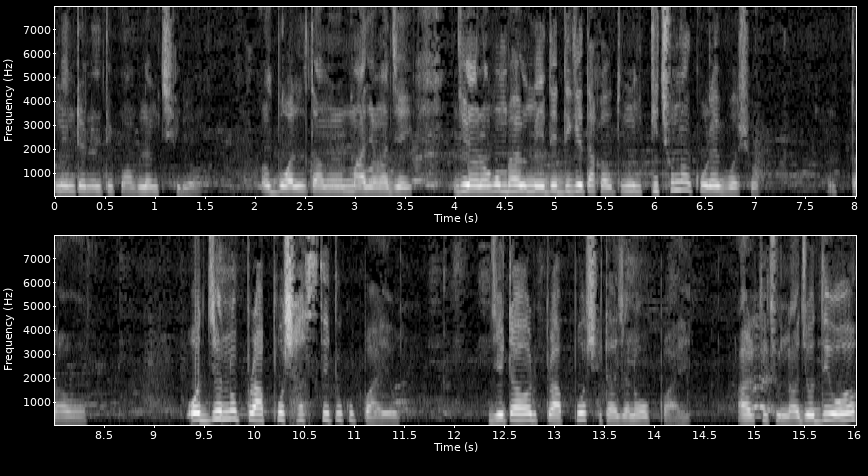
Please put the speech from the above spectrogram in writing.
মেন্টালিটি প্রবলেম ছিল। ও বলতাম মাঝে মাঝেই যে, এরকমভাবে মেয়েদের দিকে তাকাও, তুমি কিছু না করে বসো। তাও। ওর জন্য প্রাপ্য শাস্তিটুকু পায় যেটা ওর প্রাপ্য, সেটা যেন ও পায়। আর কিছু না। যদি ও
